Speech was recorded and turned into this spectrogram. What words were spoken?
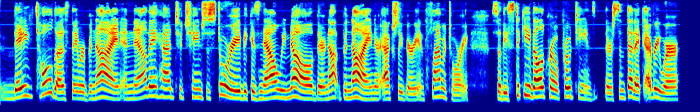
they told us they were benign and now they had to change the story because now we know they're not benign they're actually very inflammatory. So these sticky velcro proteins they're synthetic everywhere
